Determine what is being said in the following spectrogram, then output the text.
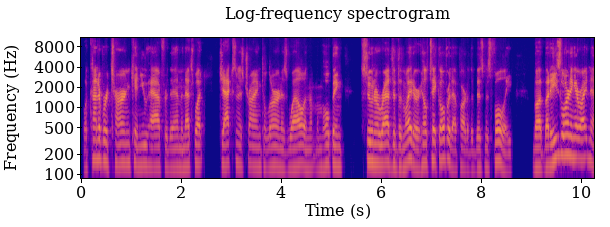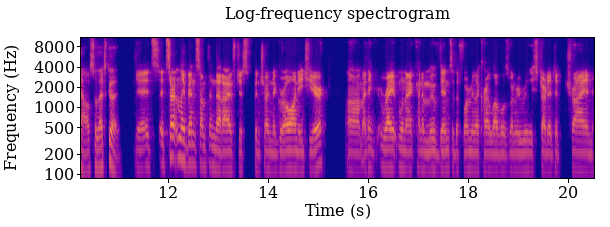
What kind of return can you have for them? And that's what Jackson is trying to learn as well. And I'm hoping sooner rather than later he'll take over that part of the business fully. But but he's learning it right now, so that's good. Yeah, it's it's certainly been something that I've just been trying to grow on each year. Um, I think right when I kind of moved into the Formula Car levels, when we really started to try and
